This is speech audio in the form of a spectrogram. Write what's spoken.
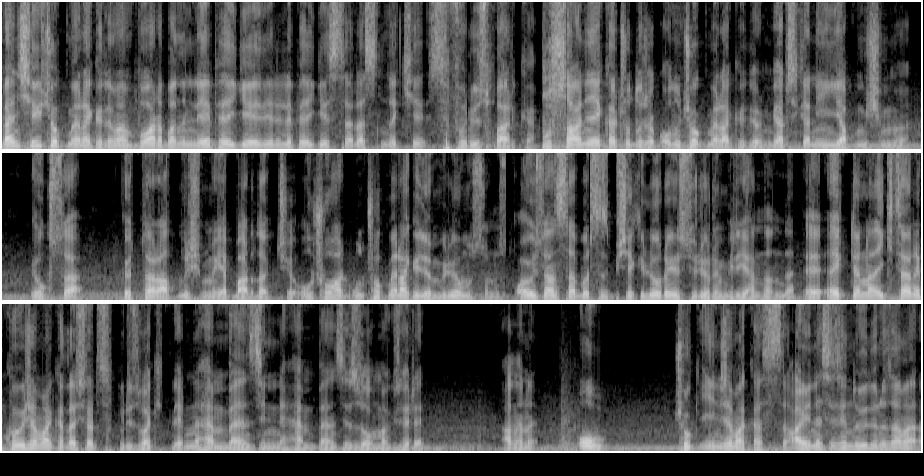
Ben şeyi çok merak ediyorum ama bu arabanın LPG'leri LPG'si arasındaki 0-100 farkı. Bu saniye kaç olacak? Onu çok merak ediyorum. Gerçekten iyi yapmışım mı? Yoksa götten atmış mı ya bardakçı? O çok, onu çok merak ediyorum biliyor musunuz? O yüzden sabırsız bir şekilde orayı sürüyorum bir yandan da. Ee, ekrana iki tane koyacağım arkadaşlar 0-100 vakitlerini. Hem benzinli hem bensiz olmak üzere. Ananı... Oh! Çok ince makaslı. Ayna sesini duydunuz ama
